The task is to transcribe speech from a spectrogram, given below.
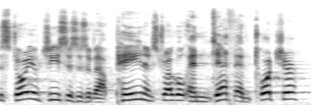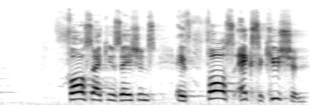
The story of Jesus is about pain and struggle and death and torture, false accusations, a false execution.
